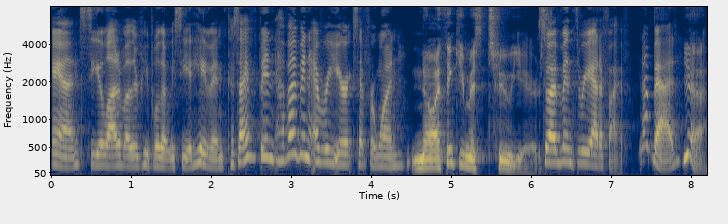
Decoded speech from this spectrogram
and see a lot of other people that we see at Haven. Cause I've been, have I been every year except for one? No, I think you missed two years. So I've been three out of five. Not bad. yeah.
